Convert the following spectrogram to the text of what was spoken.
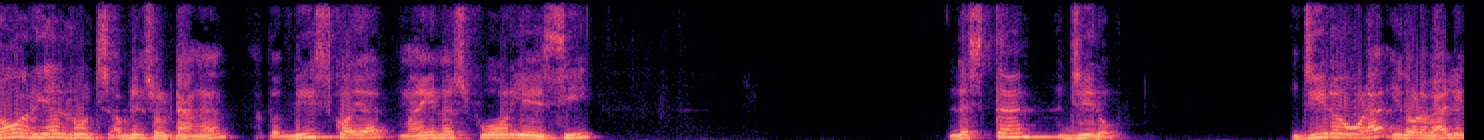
நோ ரியல் ரூட்ஸ் அப்படின்னு சொல்லிட்டாங்க. அப்போ B square minus four AC less than zero ஜீரோவோட இதோட வேல்யூ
